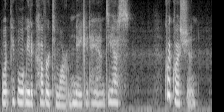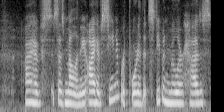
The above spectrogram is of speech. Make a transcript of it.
what people want me to cover tomorrow. Naked hands, yes. Quick question. I have, says Melanie, I have seen it reported that Stephen Miller has.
